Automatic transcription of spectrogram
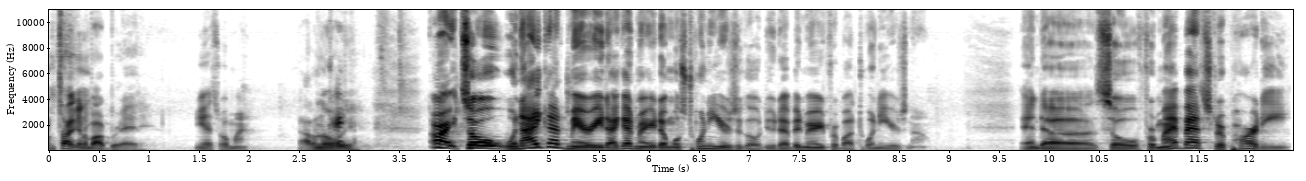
I'm talking about bread. Yes, oh my. I don't know. Okay. All right, so when I got married, I got married almost 20 years ago, dude. I've been married for about 20 years now. And uh, so for my bachelor party,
